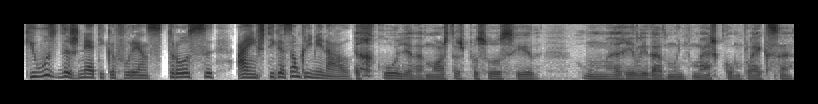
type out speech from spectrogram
que o uso da genética forense trouxe à investigação criminal. A recolha de amostras passou a ser uma realidade muito mais complexa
